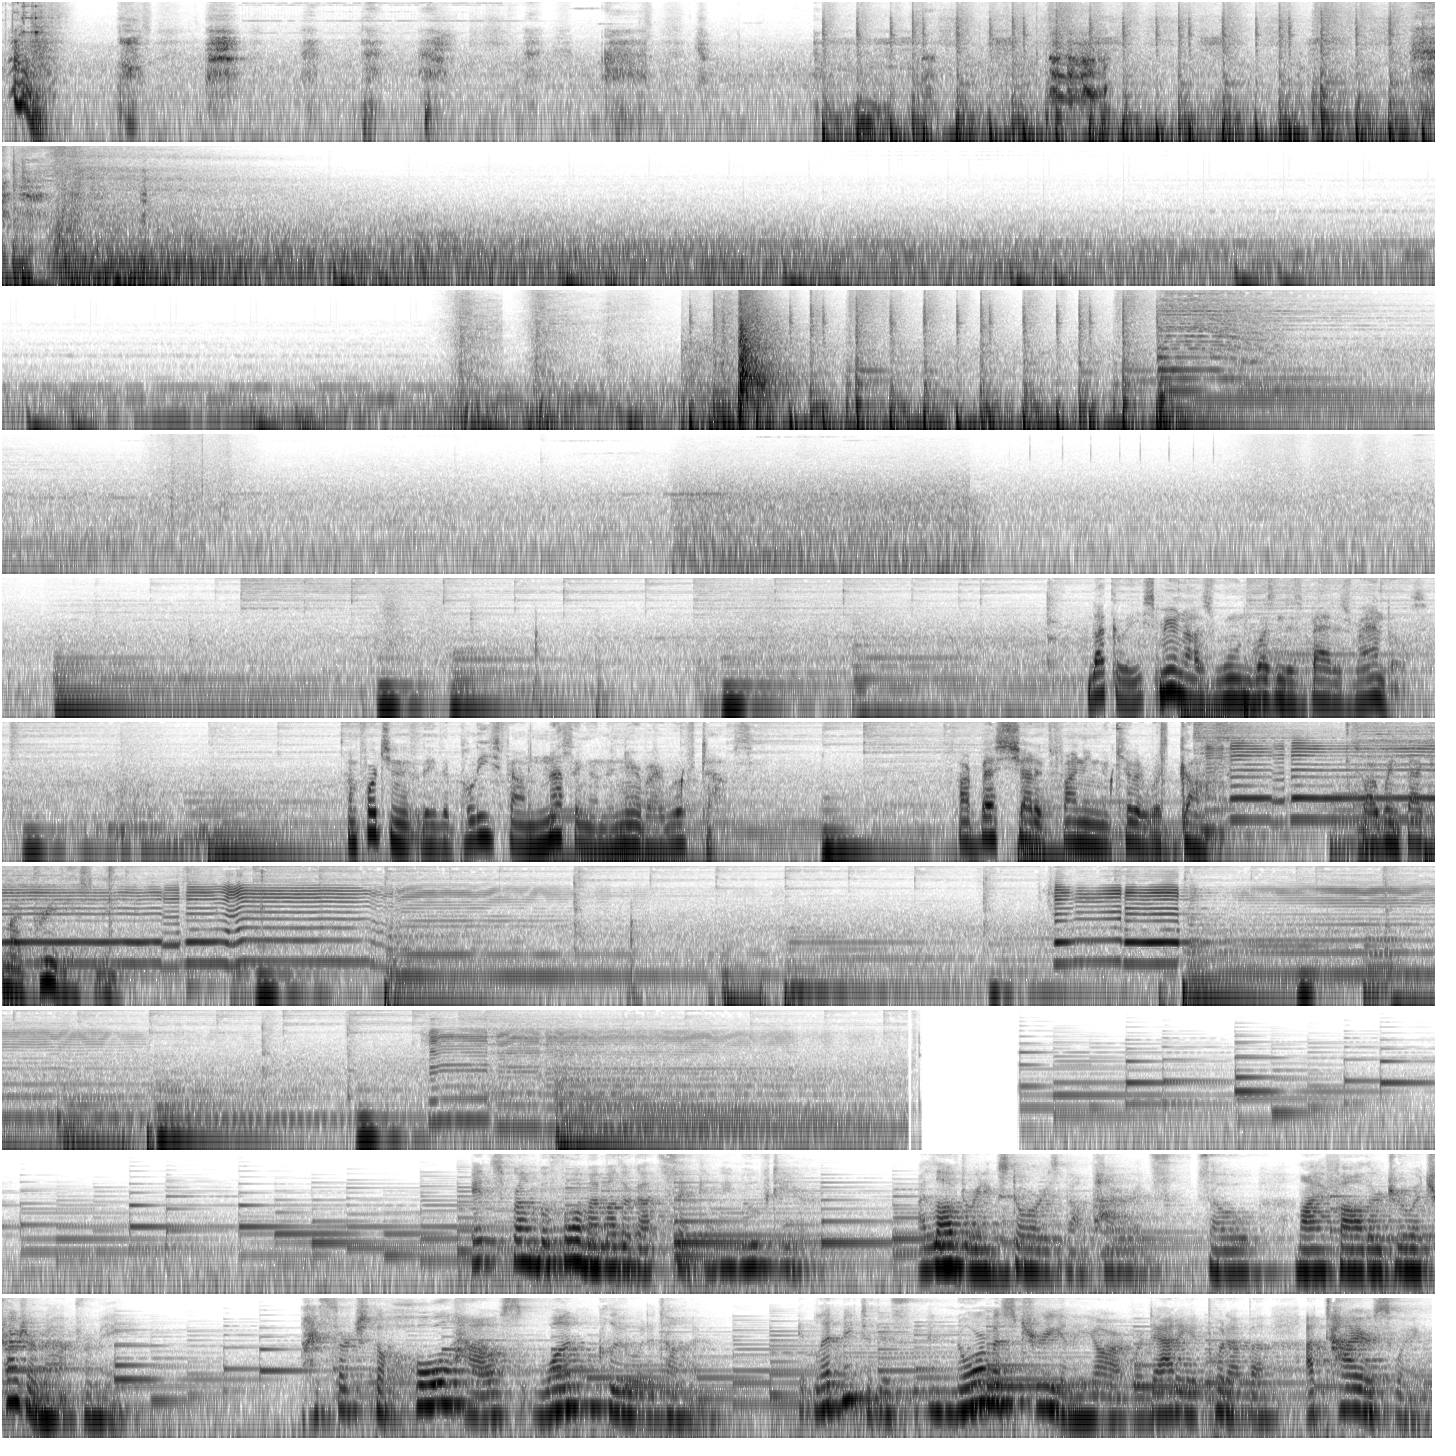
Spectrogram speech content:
Luckily, Smirnov's wound wasn't as bad as Randall's. Unfortunately, the police found nothing on the nearby rooftops. Our best shot at finding the killer was gone, so I went back to my previous lead. From before my mother got sick and we moved here. I loved reading stories about pirates, so my father drew a treasure map for me. I searched the whole house, one clue at a time. It led me to this enormous tree in the yard where Daddy had put up a, a tire swing.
